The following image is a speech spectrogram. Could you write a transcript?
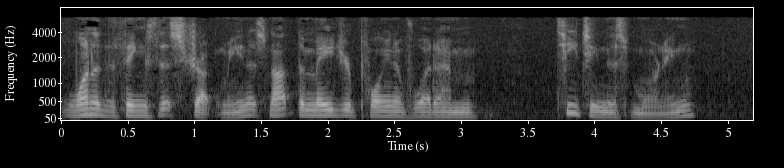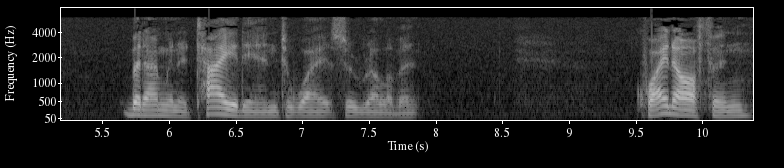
one of the things that struck me. And it's not the major point of what I'm teaching this morning, but I'm going to tie it in to why it's so relevant. Quite often,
